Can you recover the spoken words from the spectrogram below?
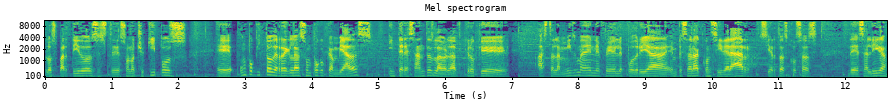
los partidos. Este, son ocho equipos. Eh, un poquito de reglas un poco cambiadas, interesantes, la verdad. Creo que hasta la misma NFL podría empezar a considerar ciertas cosas de esa liga.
